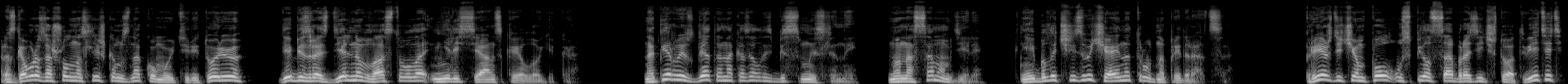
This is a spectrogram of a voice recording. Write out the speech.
Разговор зашел на слишком знакомую территорию, где безраздельно властвовала нелисианская логика. На первый взгляд она казалась бессмысленной, но на самом деле к ней было чрезвычайно трудно придраться. Прежде чем Пол успел сообразить, что ответить,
